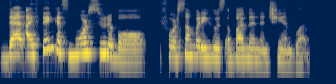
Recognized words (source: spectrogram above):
that I think is more suitable for somebody who's abundant in chi and blood.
